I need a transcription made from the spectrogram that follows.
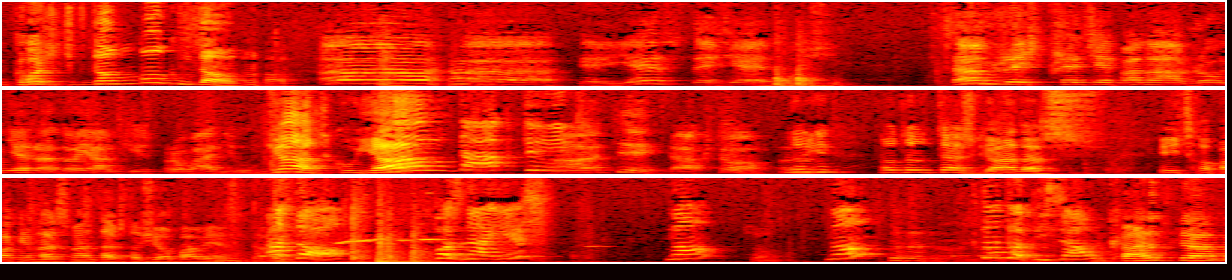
Gość w dom, Bóg w dom. No. Aha. Sam żeś przecie pana żołnierza do Janki sprowadził. Dziadku, ja? tak, ty. A ty, a kto? No, i- no to też gadasz. Idź z chłopakiem na cmentarz, to się opamięta. A to? Poznajesz? No, Co? no. Kto to pisał? Kartka?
